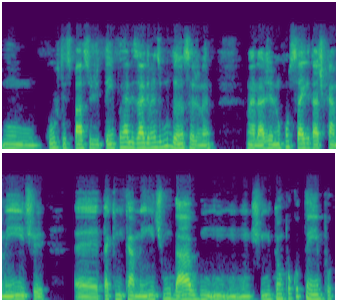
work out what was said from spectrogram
um curto espaço de tempo realizar grandes mudanças, né? Na verdade, ele não consegue taticamente, é, tecnicamente mudar um, um, um, time em tão pouco tempo.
